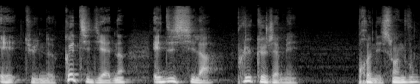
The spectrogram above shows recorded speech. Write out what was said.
est une quotidienne. Et d'ici là, plus que jamais, prenez soin de vous.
